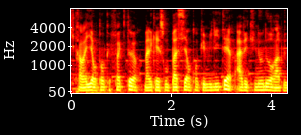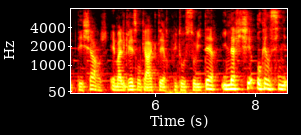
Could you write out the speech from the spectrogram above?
qui travaillait en tant que facteur, malgré son passé en tant que militaire avec une honorable décharge, et malgré son caractère plutôt solitaire, il n'affichait aucun signe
